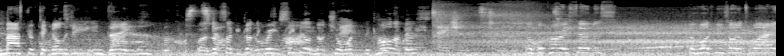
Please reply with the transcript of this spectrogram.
Master of technology, indeed. Well, it looks like you got the green signal. I'm not sure what the call up is. On Macquarie service, the Hornsby's on its way.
